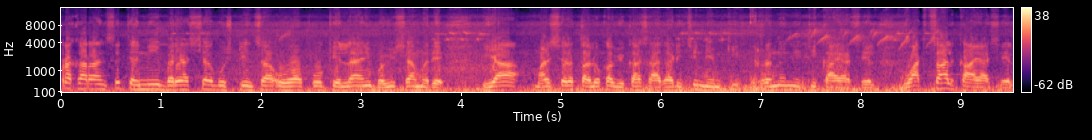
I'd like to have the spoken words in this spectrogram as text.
प्रकारांचं त्यांनी बऱ्याचशा गोष्टींचा ओहापोह केला आणि भविष्यामध्ये या माळशिरस तालुका विकास आघाडीची नेमकी रणनीती काय असेल वाटचाल काय असेल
